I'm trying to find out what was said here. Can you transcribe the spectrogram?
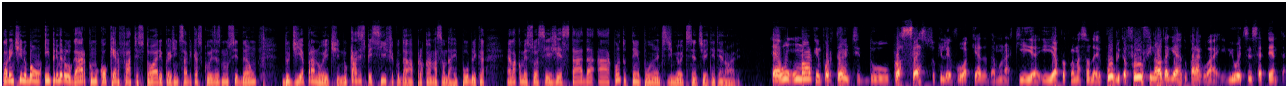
Laurentino, bom, em primeiro lugar, como qualquer fato histórico, a gente sabe que as coisas não se dão do dia para a noite. No caso específico da proclamação da República, ela começou a ser gestada há quanto tempo antes de 1889? É, um, um, marco importante do processo que levou à queda da monarquia e à proclamação da República foi o final da Guerra do Paraguai, em 1870.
